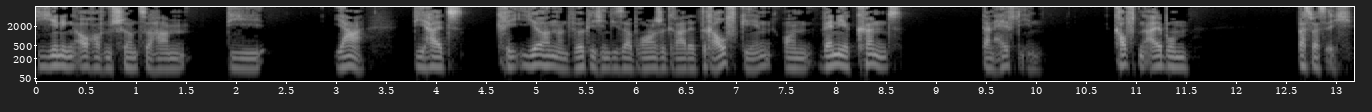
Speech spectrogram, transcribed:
diejenigen auch auf dem Schirm zu haben, die, ja, die halt kreieren und wirklich in dieser Branche gerade draufgehen. Und wenn ihr könnt, dann helft ihnen. Kauft ein Album, was weiß ich,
